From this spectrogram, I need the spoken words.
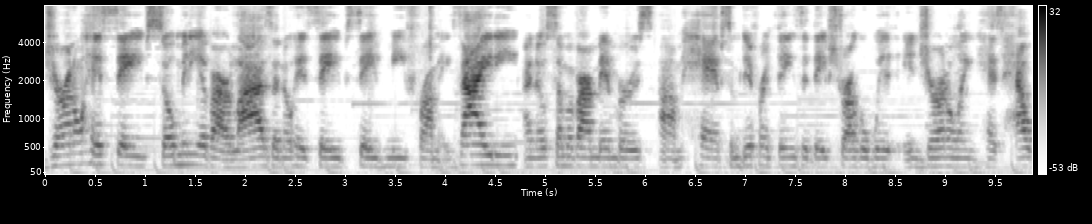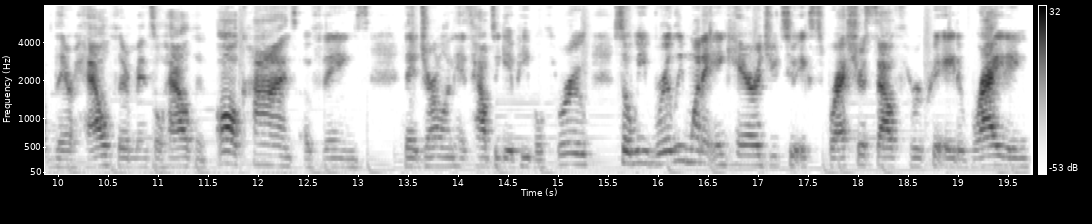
Journal has saved so many of our lives. I know has saved saved me from anxiety. I know some of our members um, have some different things that they've struggled with, in journaling has helped their health, their mental health, and all kinds of things that journaling has helped to get people through. So we really want to encourage you to express yourself through creative writing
